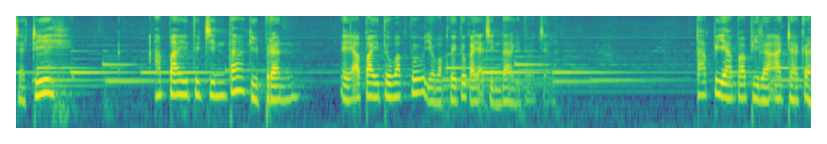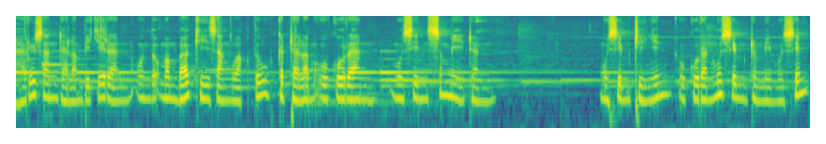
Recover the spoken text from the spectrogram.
Jadi apa itu cinta Gibran Eh apa itu waktu? Ya waktu itu kayak cinta gitu aja lah. Tapi apabila ada keharusan dalam pikiran untuk membagi sang waktu ke dalam ukuran musim semi dan musim dingin, ukuran musim demi musim,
